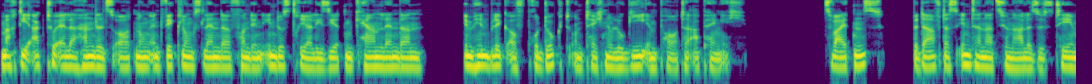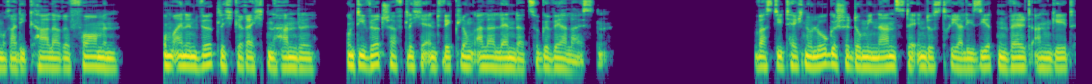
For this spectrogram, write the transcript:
macht die aktuelle Handelsordnung Entwicklungsländer von den industrialisierten Kernländern im Hinblick auf Produkt- und Technologieimporte abhängig. Zweitens bedarf das internationale System radikaler Reformen, um einen wirklich gerechten Handel und die wirtschaftliche Entwicklung aller Länder zu gewährleisten. Was die technologische Dominanz der industrialisierten Welt angeht,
